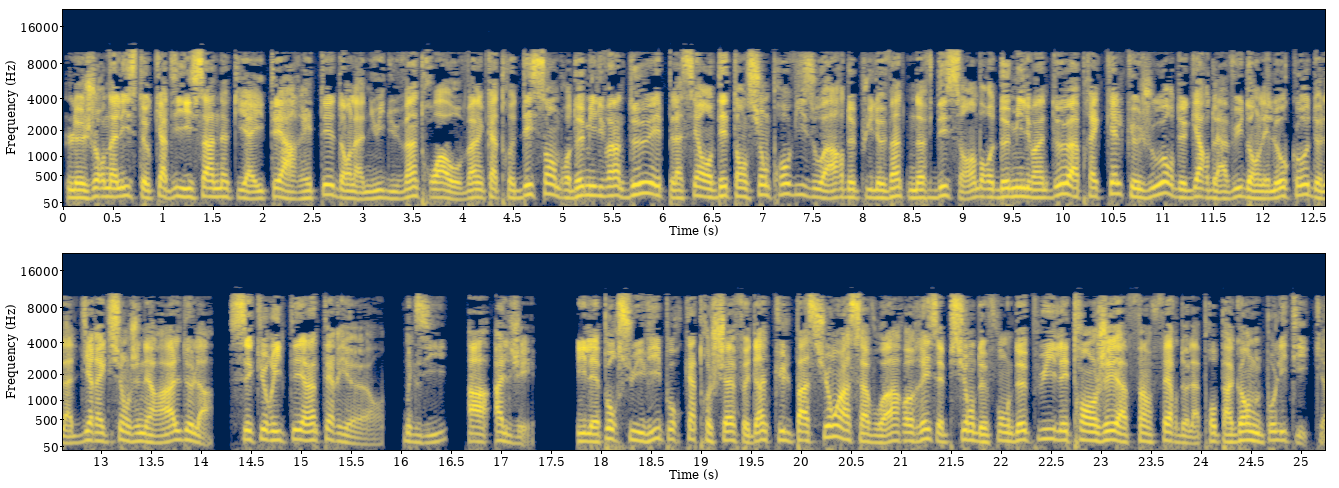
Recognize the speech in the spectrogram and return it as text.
le journaliste Kadi Issan qui a été arrêté dans la nuit du 23 au 24 décembre 2022 est placé en détention provisoire depuis le 29 décembre 2022 après quelques jours de garde à vue dans les locaux de la Direction Générale de la Sécurité Intérieure, à Alger. Il est poursuivi pour quatre chefs d'inculpation à savoir réception de fonds depuis l'étranger afin faire de la propagande politique,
